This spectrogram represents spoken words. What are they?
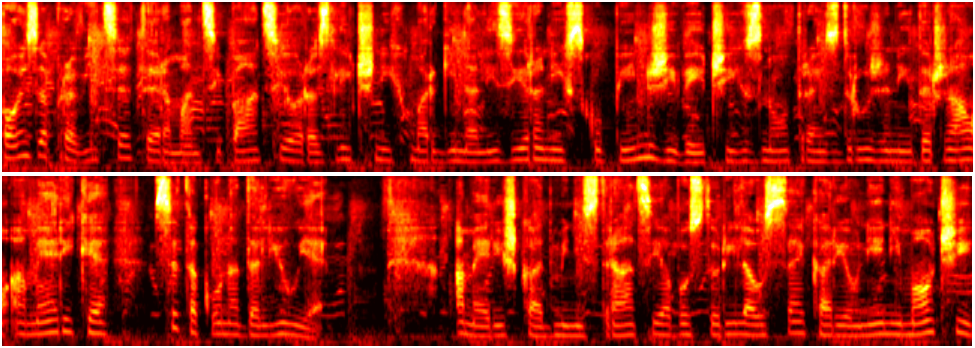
Boj za pravice ter emancipacijo različnih marginaliziranih skupin živečih znotraj Združenih držav Amerike se tako nadaljuje. Ameriška administracija bo storila vse, kar je v njeni moči,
